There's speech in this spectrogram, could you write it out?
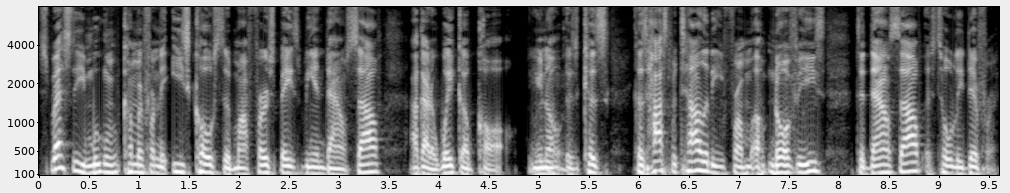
especially moving coming from the East Coast to my first base being down south, I got a wake up call. You know, mm-hmm. because because hospitality from up northeast to down south is totally different.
